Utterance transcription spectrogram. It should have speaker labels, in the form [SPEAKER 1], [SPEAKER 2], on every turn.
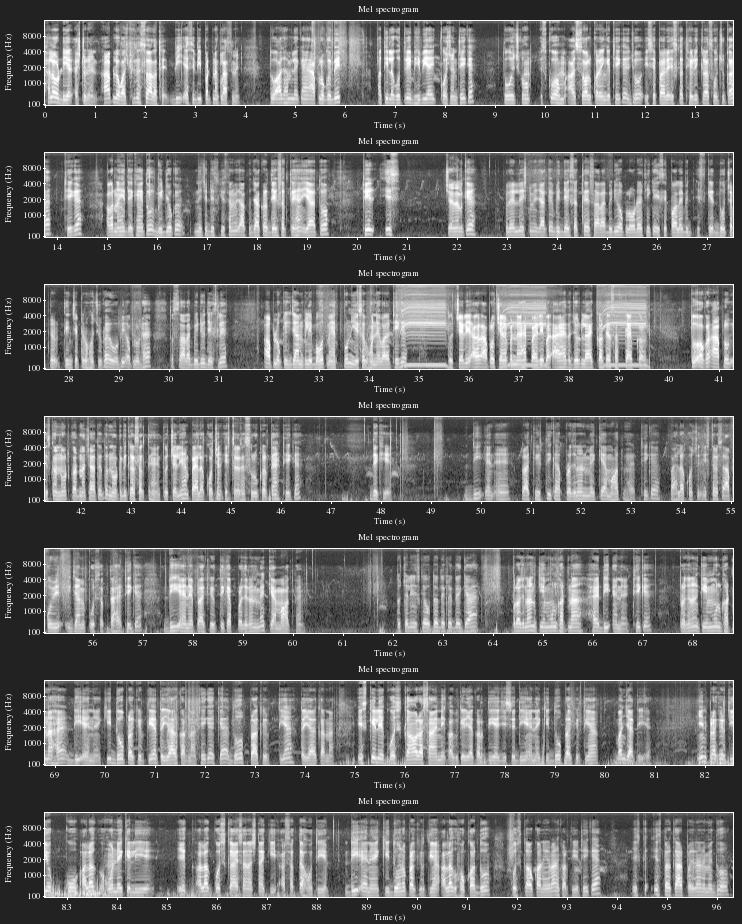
[SPEAKER 1] Hello dear student, आप लोग आज फिर से स्वागत है B S B Patna class में। तो आज हम लेके आए आप लोग के बीच अति लघुत्री वी बी आई क्वेश्चन ठीक है? तो इसको हम इसको हम आज सॉल्व करेंगे, ठीक है? जो इससे पहले इसका थ्योरी क्लास हो चुका है, ठीक है? अगर नहीं देखे हैं तो वीडियो के नीचे डिस्क्रिप्शन में जा जाकर देख सकते हैं या तो फिर इस चैनल के प्ले लिस्ट में जाके भी देख सकते हैं। सारा वीडियो अपलोड है, ठीक है? इससे पहले भी इसके दो चैप्टर, तीन चैप्टर हो चुका है, वो भी अपलोड है। तो सारा वीडियो देख ले। आप लोग के एग्ज़ाम के लिए बहुत महत्वपूर्ण ये सब होने वाला है, ठीक है? तो चलिए, अगर आप लोग चैनल पर नए हैं, पहली बार आए हैं तो ज़रूर लाइक कर दें, सब्सक्राइब कर दें। तो अगर आप लोग इसका नोट करना चाहते हैं तो नोट भी कर सकते हैं। तो चलिए, हम पहला क्वेश्चन इस तरह से शुरू करते हैं, ठीक है? देखिए, डीएनए प्रकृति का प्रजनन में क्या महत्व है? ठीक है, पहला क्वेश्चन इस तरह से आपको भी एग्ज़ाम में पूछ सकता है, ठीक है। डीएनए प्रकृति का प्रजनन में क्या महत्व है? तो चलिए इसका उत्तर देख लेते हैं क्या है। प्रजनन की मूल घटना है डीएनए ठीक है। प्रजनन की मूल घटना है डीएनए की दो प्रकृतियाँ तैयार करना, ठीक है। क्या दो प्रकृतियाँ तैयार करना? इसके लिए कोशिकाओं रासायनिक अभिक्रिया करती है, जिससे डीएनए की दो प्रकृतियाँ बन जाती है। इन प्रकृतियों को अलग होने के लिए एक अलग कोशिका संरचना की आवश्यकता होती है। डीएनए की दोनों प्रकृतियाँ अलग होकर दो कोशिकाओं का निर्माण करती है, ठीक है? इस इस प्रकार प्रजनन में दो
